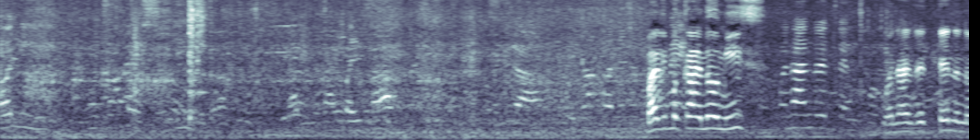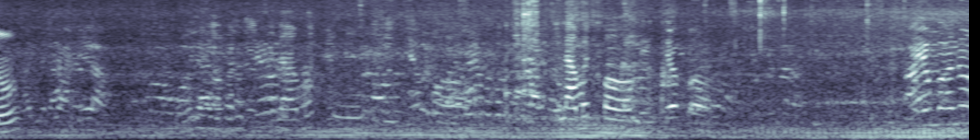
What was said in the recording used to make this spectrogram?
Oli. Bali, magkano, miss? 110 po. 110, ano? Salamat po. Thank you po. Salamat po. Thank you po. Ayaw mo ano?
